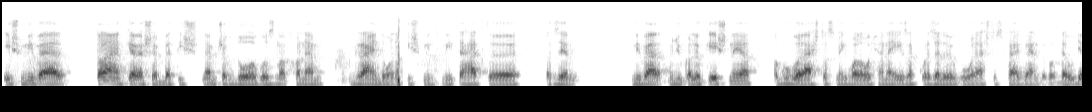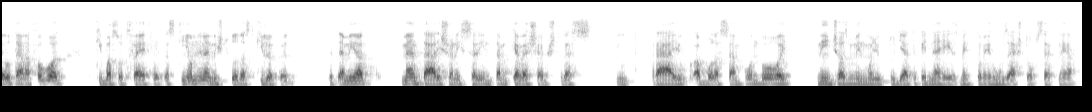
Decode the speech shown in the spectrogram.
és mivel talán kevesebbet is nem csak dolgoznak, hanem grindolnak is, mint mi, tehát azért mivel mondjuk a lökésnél a googolást azt még valahogy, ha nehéz, akkor az előgoolást azt felgrindolod, de ugye utána fogod, kibaszott fejfélét, azt kinyomni nem is tudod, azt kilököd. Tehát emiatt mentálisan is szerintem kevesebb stressz jut rájuk abból a szempontból, hogy nincs az, mint mondjuk tudjátok egy nehéz, mit tudom én, húzás topsetnél,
